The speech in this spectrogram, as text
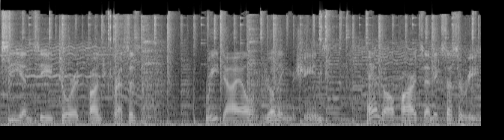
CNC turret punch presses, radial drilling machines, and all parts and accessories.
